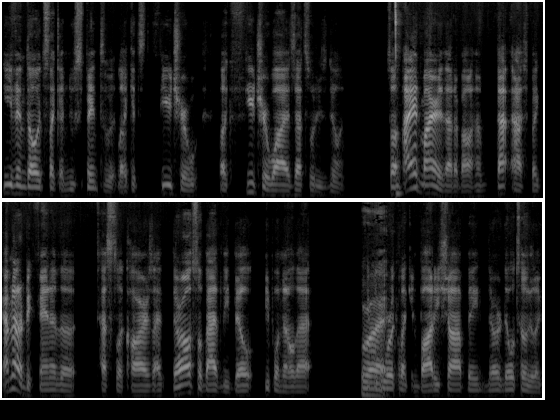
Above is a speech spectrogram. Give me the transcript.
even though it's like a new spin to it. Like it's future like future wise that's what he's doing. So i admire that about him that aspect. I'm not a big fan of the tesla cars. I, they're also badly built. People know that Right. work like in body shop they they'll tell you like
